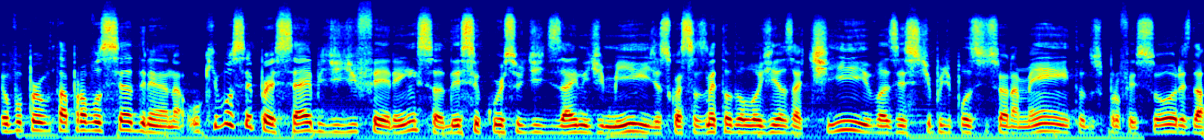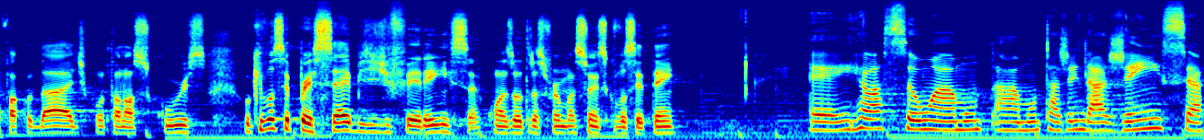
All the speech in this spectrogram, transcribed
eu vou perguntar para você, Adriana, o que você percebe de diferença desse curso de design de mídias, com essas metodologias ativas, esse tipo de posicionamento dos professores da faculdade quanto ao nosso curso? O que você percebe de diferença com as outras formações que você tem? É, em relação à, montagem da agência,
